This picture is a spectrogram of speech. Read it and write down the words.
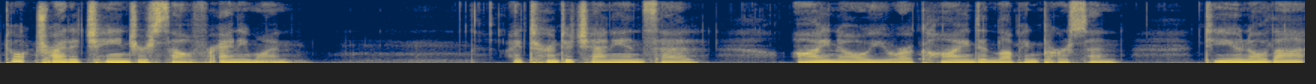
Don't try to change yourself for anyone. I turned to Jenny and said, I know you are a kind and loving person. Do you know that?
